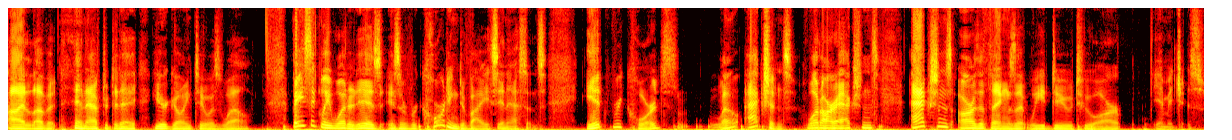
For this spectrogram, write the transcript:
I love it. And after today, you're going to as well. Basically what it is is a recording device in essence. It records well, actions. What are actions? Actions are the things that we do to our images,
